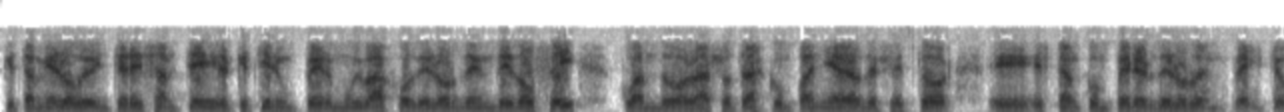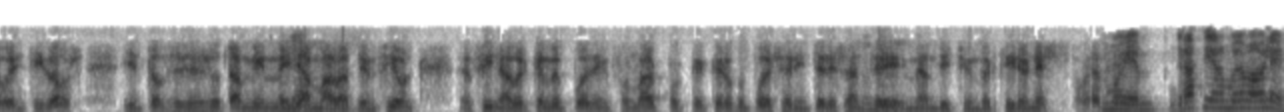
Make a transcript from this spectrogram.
que también lo veo interesante el que tiene un PER muy bajo del orden de 12 cuando las otras compañeras del sector eh, están con PERES del orden 20 o 22. Y entonces eso también me llama la atención. En fin, a ver qué me puede informar, porque creo que puede ser interesante, me han dicho, invertir en esto. Gracias. Muy bien, gracias, muy amable.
